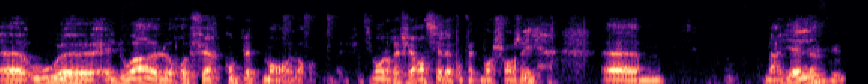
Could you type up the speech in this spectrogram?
ou elle doit le refaire complètement. Alors, effectivement, le référentiel a complètement changé. Euh, Marielle mhm.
